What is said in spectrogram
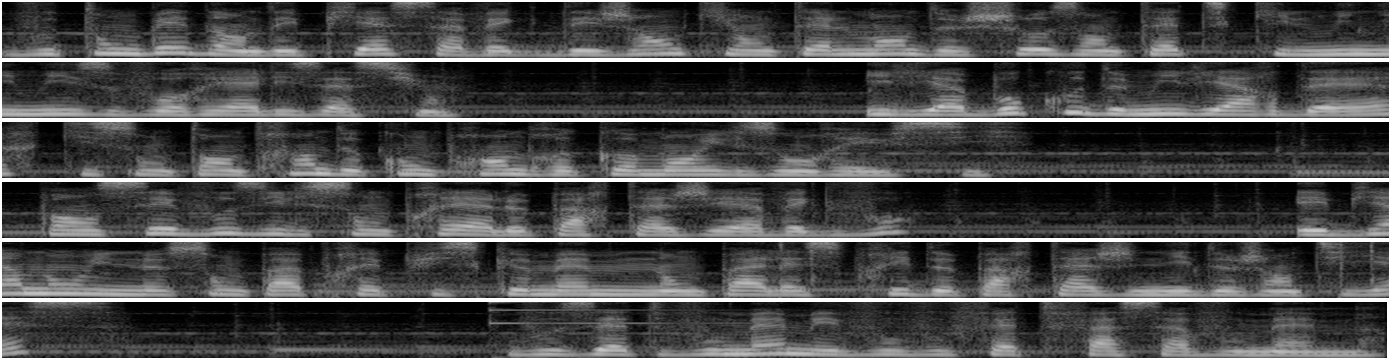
vous tombez dans des pièces avec des gens qui ont tellement de choses en tête qu'ils minimisent vos réalisations il y a beaucoup de milliardaires qui sont en train de comprendre comment ils ont réussi. Pensez-vous ils sont prêts à le partager avec vous? Eh bien non, ils ne sont pas prêts puisque même n'ont pas l'esprit de partage ni de gentillesse Vous êtes vous-même et vous vous faites face à vous-même.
